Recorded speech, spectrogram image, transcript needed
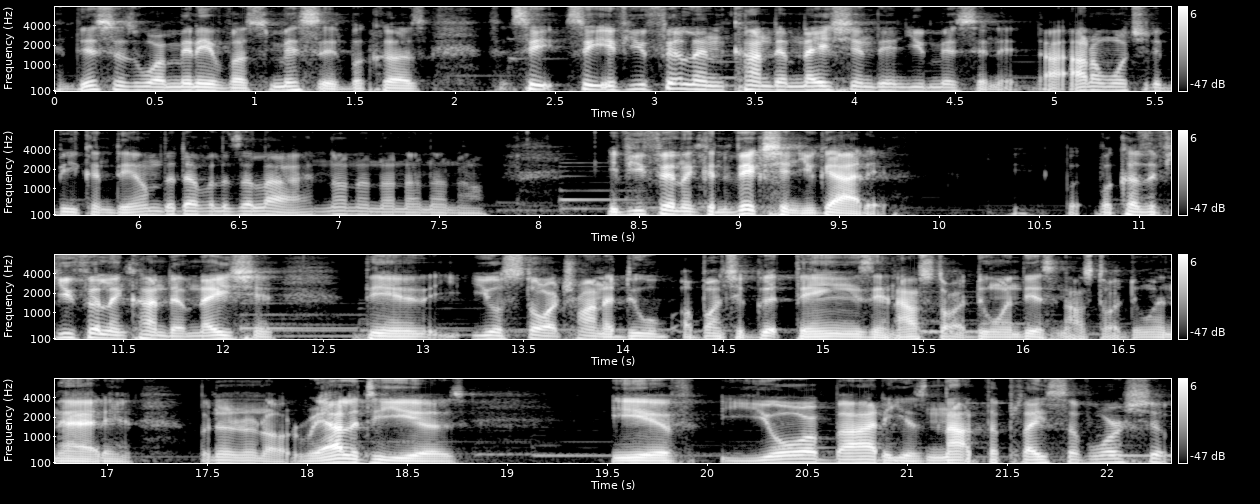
And this is where many of us miss it because see see if you feel in condemnation then you're missing it. I, I don't want you to be condemned. The devil is a lie no no no no no no. If you feel in conviction you got it. But, because if you feel in condemnation then you'll start trying to do a bunch of good things and I'll start doing this and I'll start doing that and but no no no. Reality is if your body is not the place of worship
